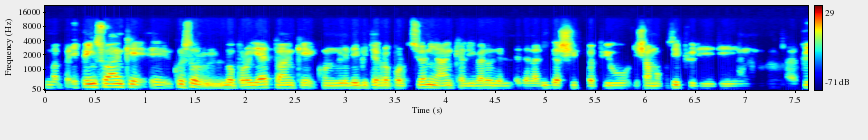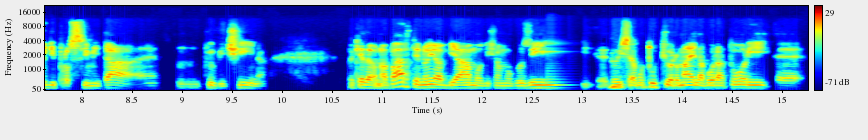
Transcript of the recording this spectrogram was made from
ma, e penso anche, eh, questo lo proietto anche con le debite proporzioni anche a livello del, della leadership più, diciamo così, più di, di, più di prossimità, eh, più vicina. Perché da una parte noi abbiamo, diciamo così, eh, noi siamo tutti ormai lavoratori eh,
